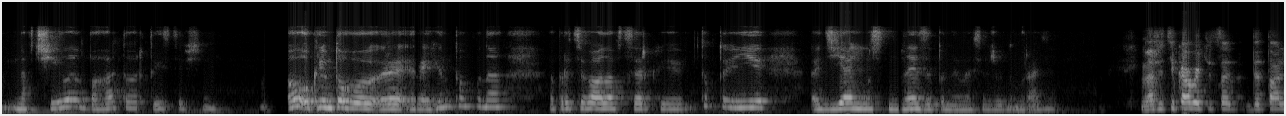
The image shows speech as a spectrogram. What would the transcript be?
навчила багато артистів ще. Окрім того, ре- регентом вона працювала в церкві, тобто її діяльність не зупинилася в жодному разі. Мене ж цікавить ця деталь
